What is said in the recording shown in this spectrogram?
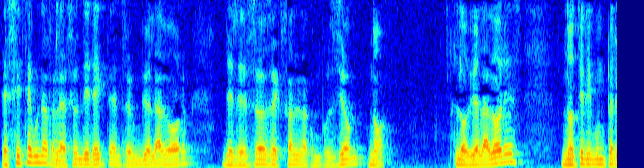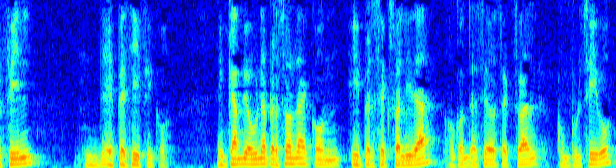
¿Existe alguna relación directa entre un violador del deseo sexual y la compulsión? No. Los violadores no tienen un perfil específico. En cambio, una persona con hipersexualidad o con deseo sexual compulsivo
